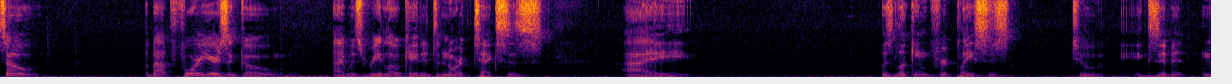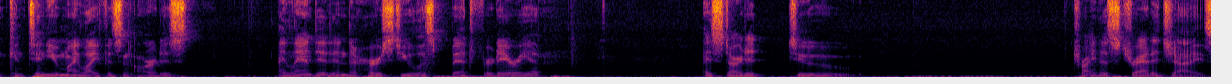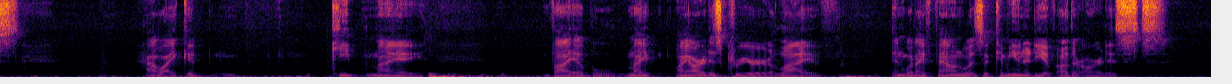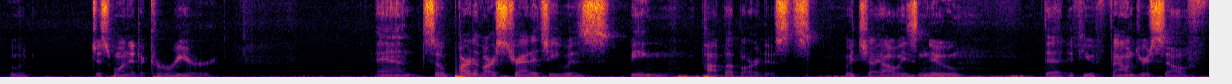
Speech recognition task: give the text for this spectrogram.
So, about four years ago, I was relocated to North Texas. I was looking for places to exhibit and continue my life as an artist. I landed in the Hurst Euless Bedford area. I started to try to strategize how I could keep my viable my my artist career alive. And what I found was a community of other artists who just wanted a career. And so part of our strategy was being pop-up artists, which I always knew that if you found yourself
